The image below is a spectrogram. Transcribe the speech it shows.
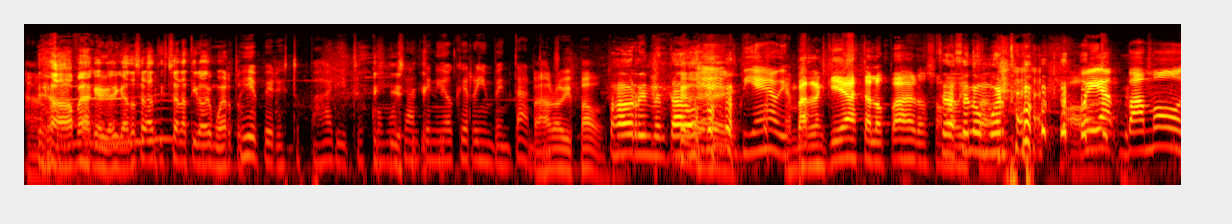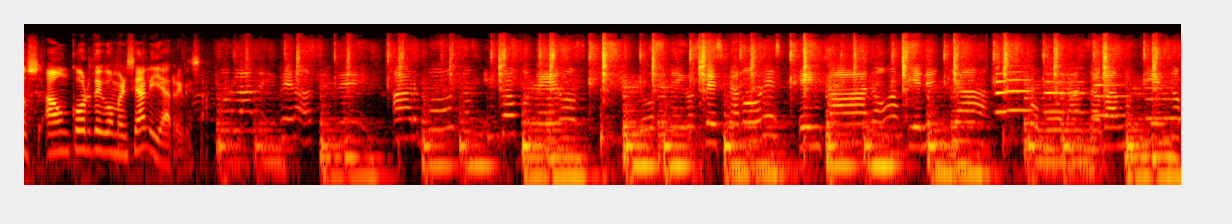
Ah. Ah, pues que el gato se la, se la tiró de muerto. Oye, pero estos pajaritos, ¿cómo se han tenido que reinventar? Pájaro avispado. Pájaro reinventado. Bien, bien En avispado. Barranquilla hasta los pájaros son Se hacen los avispados. muertos. Oiga, vamos a un corte comercial y ya regresamos. Pescadores en canoas vienen ya. Como lanza van hundiendo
